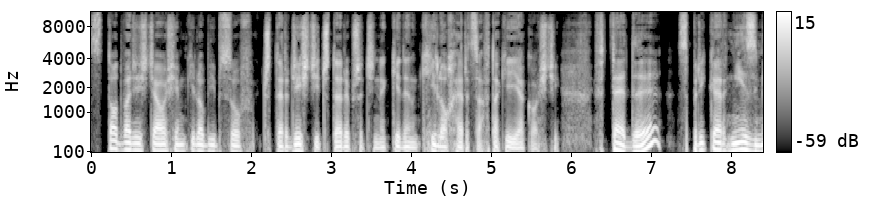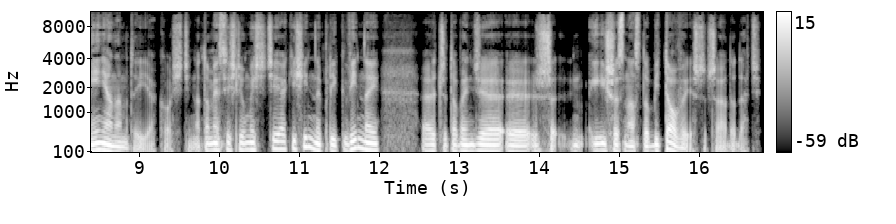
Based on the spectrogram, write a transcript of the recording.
128 kilobipsów, 44,1 kHz w takiej jakości. Wtedy Spreaker nie zmienia nam tej jakości. Natomiast jeśli umieścicie jakiś inny plik w innej, e, czy to będzie e, i 16-bitowy jeszcze trzeba dodać.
